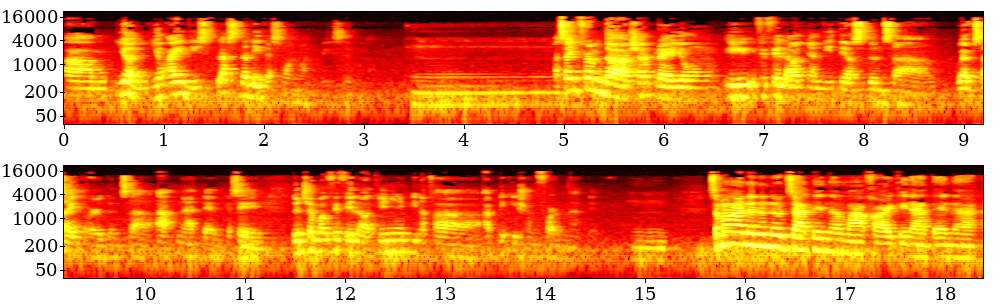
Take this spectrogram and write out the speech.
um, yun, yung IDs plus the latest one one payslip. Mm. Aside from the, syempre, yung i-fill out niyan details dun sa website or dun sa app natin. Kasi dun siya mag-fill out, yun yung pinaka-application form natin. Mm. Sa mga nanonood sa atin na mga ka natin na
